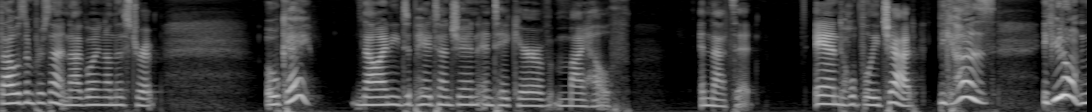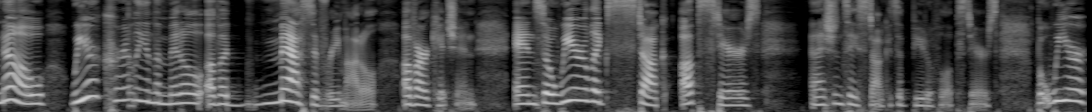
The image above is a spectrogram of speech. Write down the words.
thousand percent not going on this trip. Okay, now I need to pay attention and take care of my health. And that's it. And hopefully, Chad. Because if you don't know, we are currently in the middle of a massive remodel of our kitchen. And so we are like stuck upstairs. And I shouldn't say stuck, it's a beautiful upstairs. But we are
